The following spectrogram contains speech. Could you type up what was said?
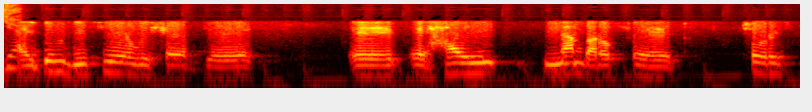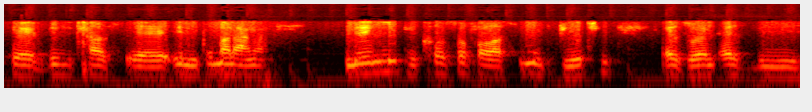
Yeah. I think this year we had uh, a, a high number of uh, tourist uh, visitors uh, in Mpumalanga, mainly because of our scenic beauty as well as the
